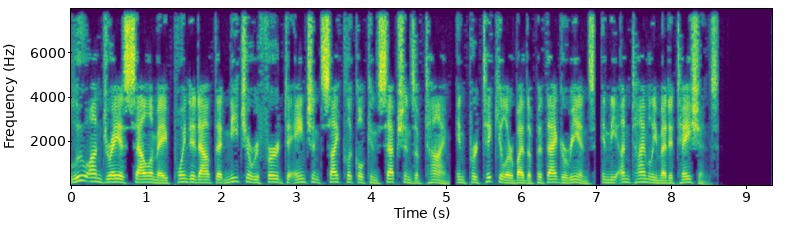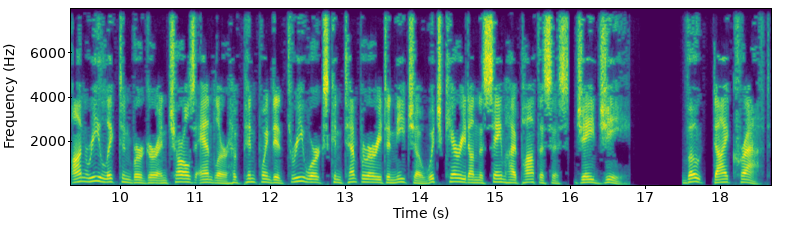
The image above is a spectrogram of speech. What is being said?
Lou Andreas Salome pointed out that Nietzsche referred to ancient cyclical conceptions of time, in particular by the Pythagoreans, in the Untimely Meditations. Henri Lichtenberger and Charles Andler have pinpointed three works contemporary to Nietzsche which carried on the same hypothesis, J.G. Vogt, Die Kraft.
